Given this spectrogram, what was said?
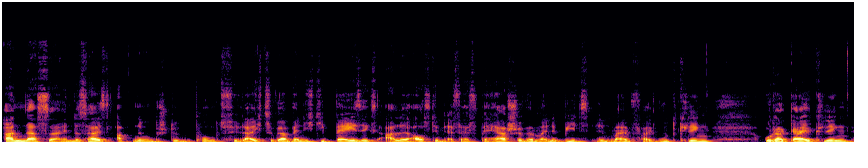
anders sein. Das heißt, ab einem bestimmten Punkt, vielleicht sogar, wenn ich die Basics alle aus dem FF beherrsche, wenn meine Beats in meinem Fall gut klingen, oder geil klingen,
